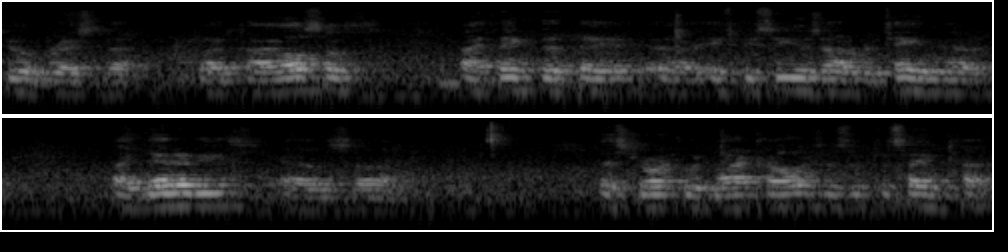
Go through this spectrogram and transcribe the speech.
to embrace that. But I also, I think that they, uh, HBCUs ought to retain their identities as uh, historically black colleges at the same time.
